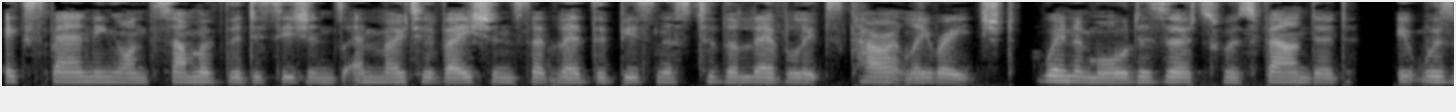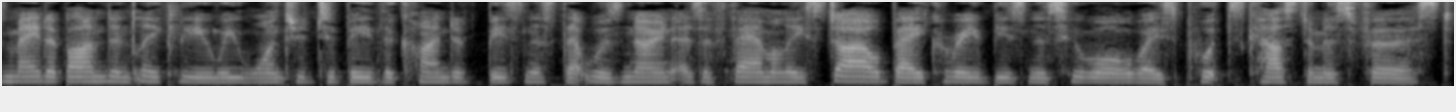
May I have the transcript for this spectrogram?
expanding on some of the decisions and motivations that led the business to the level it's currently reached. When Amore Desserts was founded, it was made abundantly clear we wanted to be the kind of business that was known as a family style bakery business who always puts customers first.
